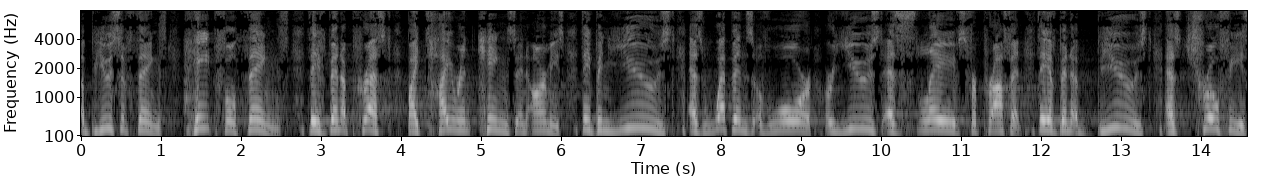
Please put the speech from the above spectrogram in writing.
abusive things, hateful things. They've been oppressed by tyrant kings and armies. They've been used as weapons of war or used as slaves for profit. They have been abused as trophies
